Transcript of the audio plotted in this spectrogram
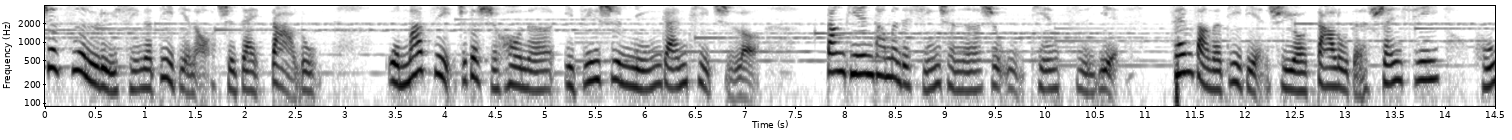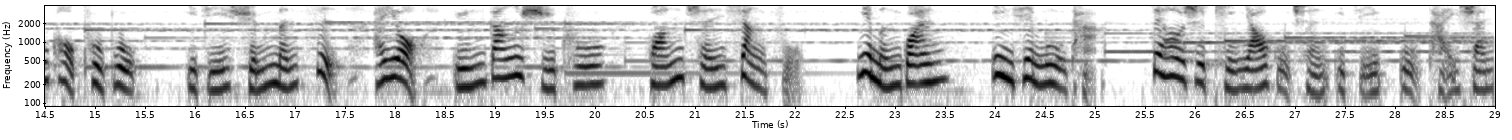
这次旅行的地点哦是在大陆。我妈吉这个时候呢已经是敏感体质了。当天他们的行程呢是五天四夜，参访的地点是由大陆的山西壶口瀑布，以及玄门寺，还有云冈石窟、皇城相府、雁门关、应县木塔。最后是平遥古城以及五台山。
